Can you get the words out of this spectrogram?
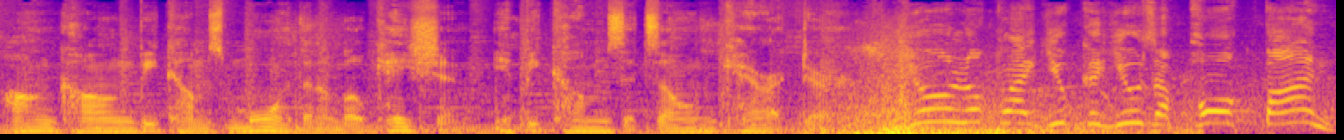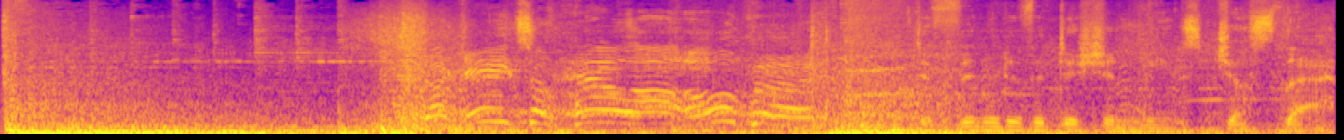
Hong Kong becomes more than a location, it becomes its own character. You look like you could use a pork bun. The gates of hell are open. Definitive Edition means just that.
